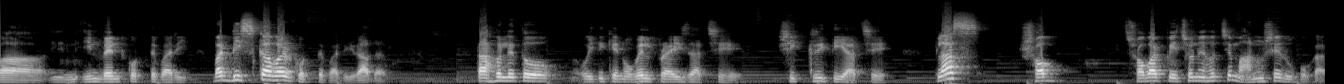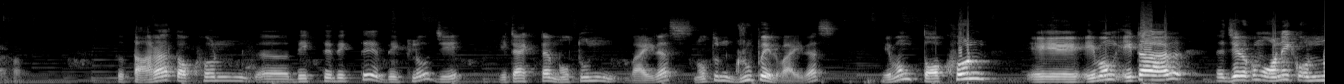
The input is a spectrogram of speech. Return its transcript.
বা ইনভেন্ট করতে পারি বা ডিসকভার করতে পারি রাদার তাহলে তো ওইদিকে নোবেল প্রাইজ আছে, স্বীকৃতি আছে। প্লাস সব, সবার পেছনে হচ্ছে মানুষের উপকার হবে তো তারা তখন দেখতে দেখতে দেখল যে এটা একটা নতুন ভাইরাস, নতুন গ্রুপের ভাইরাস এবং তখন এবং এটার যেরকম অনেক অন্য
